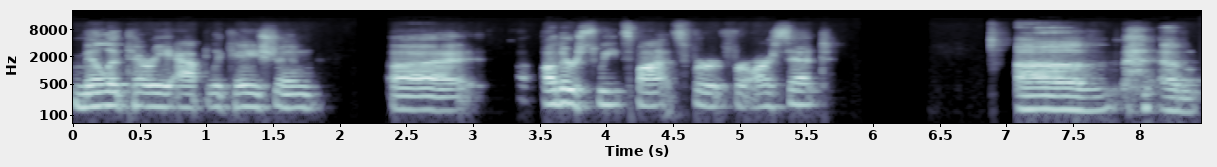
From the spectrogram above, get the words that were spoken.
military application. Uh, other sweet spots for for RSET. Uh, um,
